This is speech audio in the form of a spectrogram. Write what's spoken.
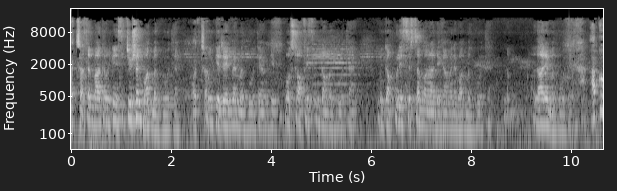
अच्छा। असल बात है उनकी इंस्टीट्यूशन बहुत मज़बूत है। अच्छा। उनके रेलवे मज़बूत है उनके पोस्ट ऑफ़िस उनका मज़बूत है उनका पुलिस सिस्टम वगैरह देखा मैंने बहुत मज़बूत है। मतलब अदारे मज़बूत है। आपको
